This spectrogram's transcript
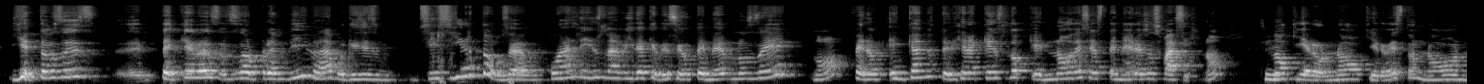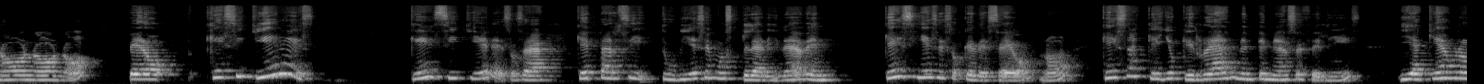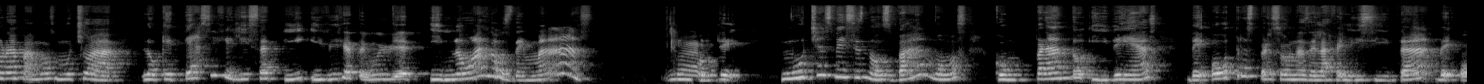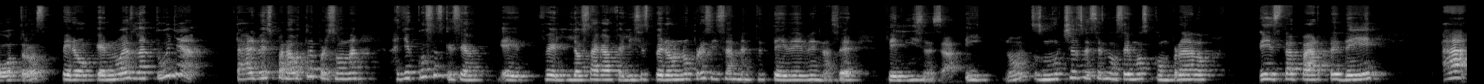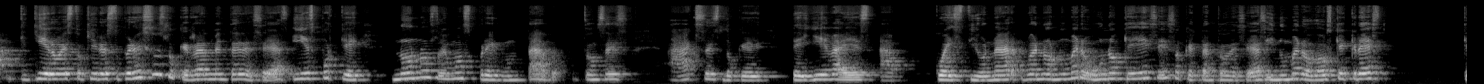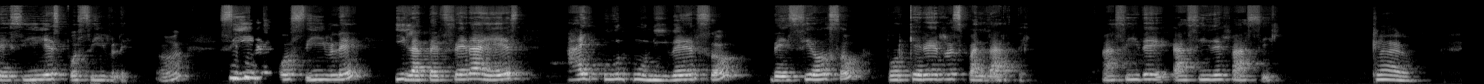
Y entonces eh, te quedas sorprendida porque dices, sí es cierto, o sea, ¿cuál es la vida que deseo tener? No sé, ¿no? Pero en cambio te dijera, ¿qué es lo que no deseas tener? Eso es fácil, ¿no? No quiero, no quiero esto, no, no, no, no. Pero, ¿qué si quieres? ¿Qué si quieres? O sea, ¿qué tal si tuviésemos claridad en qué si es eso que deseo, ¿no? ¿Qué es aquello que realmente me hace feliz? Y aquí, Aurora, vamos mucho a lo que te hace feliz a ti y fíjate muy bien, y no a los demás. Porque muchas veces nos vamos comprando ideas de otras personas, de la felicidad de otros, pero que no es la tuya. tal vez para otra persona haya cosas que sean, eh, los hagan felices, pero no precisamente te deben hacer felices a ti, ¿no? Entonces muchas veces nos hemos comprado esta parte de, ah, quiero esto, quiero esto, pero eso es lo que realmente deseas y es porque no nos lo hemos preguntado. Entonces, Access lo que te lleva es a cuestionar, bueno, número uno, ¿qué es eso que tanto deseas? Y número dos, ¿qué crees? Que sí es posible, ¿no? Sí es posible. Y la tercera es, hay un universo deseoso por querer respaldarte. Así de, así de fácil. Claro.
